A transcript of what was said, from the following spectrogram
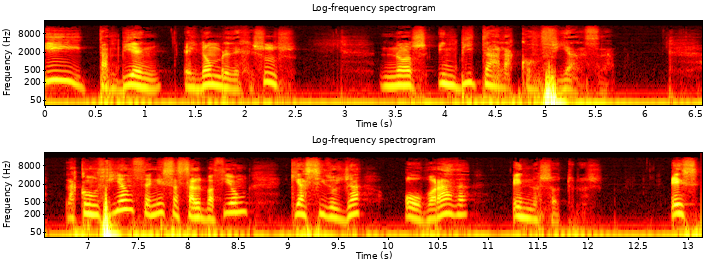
Y también el nombre de Jesús nos invita a la confianza. La confianza en esa salvación que ha sido ya obrada en nosotros. Es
